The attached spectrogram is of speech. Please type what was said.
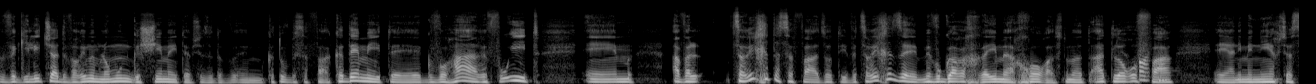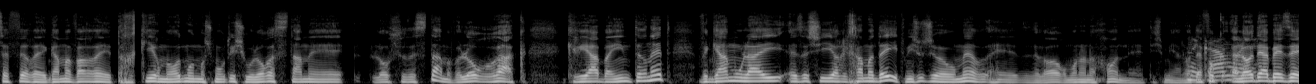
וגילית שהדברים הם לא מונגשים היטב, שזה דבר, כתוב בשפה אקדמית, uh, גבוהה, רפואית, um, אבל צריך את השפה הזאת, וצריך איזה מבוגר אחראי מאחורה. זאת אומרת, את לא נכון. רופאה. אה, אני מניח שהספר אה, גם עבר אה, תחקיר מאוד מאוד משמעותי, שהוא לא סתם, לא שזה סתם, אבל לא רק קריאה באינטרנט, וגם אולי איזושהי עריכה מדעית. מישהו שאומר, זה לא ההורמון הנכון, תשמעי, אני לא יודע, איפה, אני לא יודע באיזה,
